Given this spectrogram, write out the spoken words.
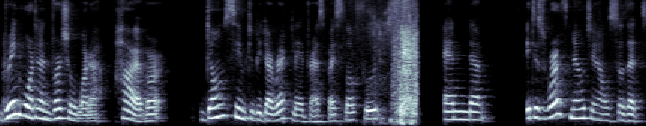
Green water and virtual water, however, don't seem to be directly addressed by slow food. And uh, it is worth noting also that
